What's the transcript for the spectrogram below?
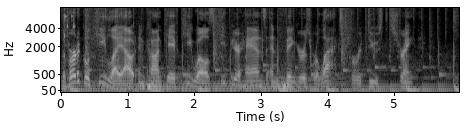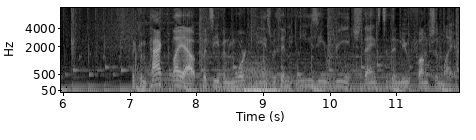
The vertical key layout and concave key wells keep your hands and fingers relaxed for reduced strain. The compact layout puts even more keys within easy reach thanks to the new function layer.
